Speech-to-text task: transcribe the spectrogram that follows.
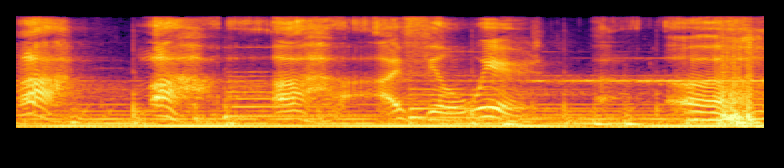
Ah! Ah! Ah! I feel weird. Ugh. Get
